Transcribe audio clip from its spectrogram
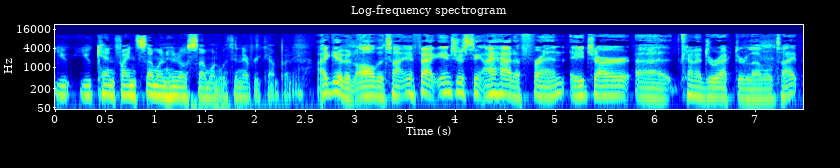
you you can find someone who knows someone within every company. I get it all the time. In fact, interesting. I had a friend, HR uh, kind of director level type,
